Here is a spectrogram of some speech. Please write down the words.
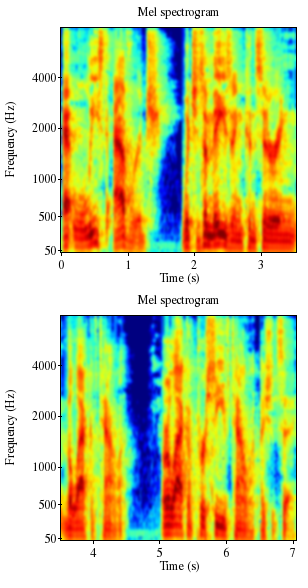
at least average, which is amazing considering the lack of talent or lack of perceived talent, I should say.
